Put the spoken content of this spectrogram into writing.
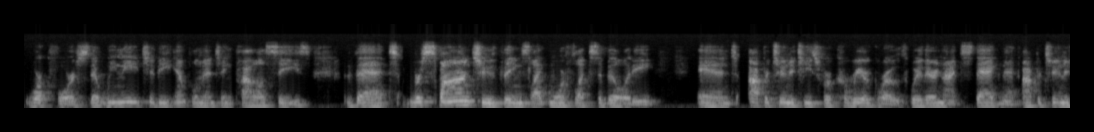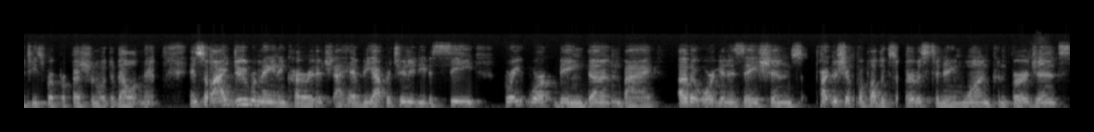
workforce, that we need to be implementing policies that respond to things like more flexibility and opportunities for career growth where they're not stagnant, opportunities for professional development. And so I do remain encouraged. I have the opportunity to see great work being done by other organizations, Partnership for Public Service to name one, Convergence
